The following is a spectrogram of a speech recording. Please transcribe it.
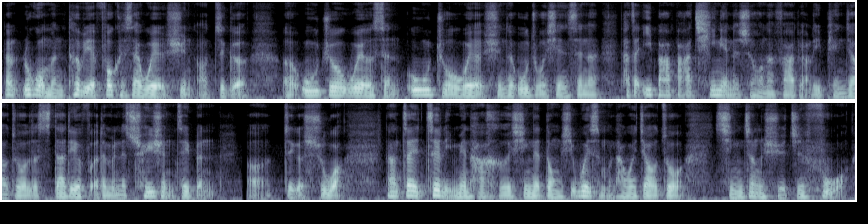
那如果我们特别 focus 在威尔逊啊，这个呃，Woodrow Wilson，乌卓威尔逊的乌卓先生呢，他在一八八七年的时候呢，发表了一篇叫做《The Study of Administration》这本呃这个书啊。那在这里面，它核心的东西，为什么它会叫做行政学之父哦？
